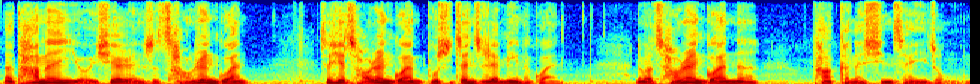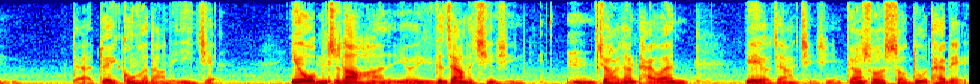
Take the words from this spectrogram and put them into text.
那他们有一些人是常任官，这些常任官不是政治任命的官，那么常任官呢，他可能形成一种呃对共和党的意见，因为我们知道哈，有一个这样的情形，就好像台湾。也有这样的情形，比方说首都台北，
